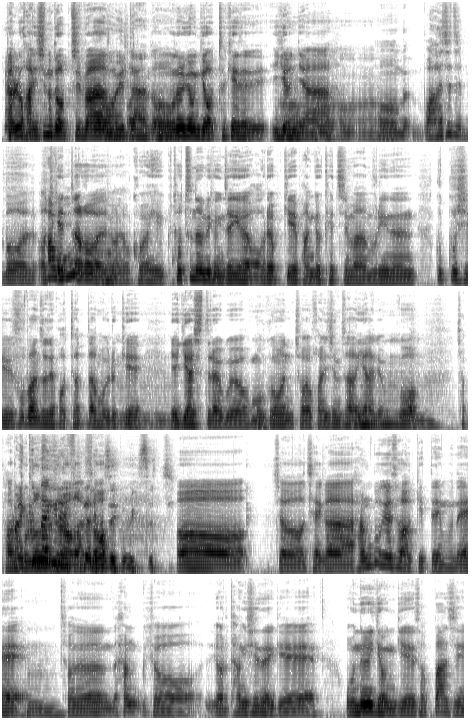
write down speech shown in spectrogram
별로 관심도 없지만 어, 일단, 어, 어. 오늘 경기 어떻게 돼- 이겼냐. 어, 어, 어, 어. 어, 뭐 하여튼 뭐? 어떻게 했다고 어. 거의 토트넘이 굉장히 어렵게 반격했지만 우리는 꿋꿋이 후반전에 버텼다 뭐 이렇게 음, 음, 음. 얘기하시더라고요. 뭐 그건 저 관심 사항이 아니었고 음, 음. 자 바로 본론으로 들어가서. 어 저 제가 한국에서 왔기 때문에 음. 저는 한저 당신에게 오늘 경기에서 빠진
